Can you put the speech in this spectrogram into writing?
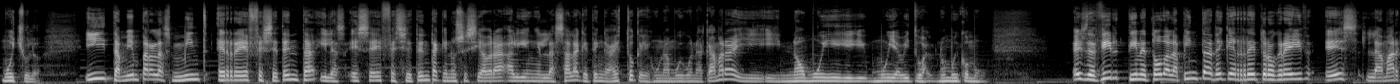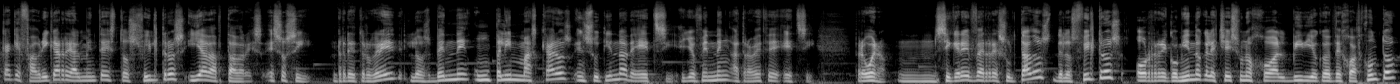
muy chulo. Y también para las Mint RF70 y las SF70, que no sé si habrá alguien en la sala que tenga esto, que es una muy buena cámara y, y no muy, muy habitual, no muy común. Es decir, tiene toda la pinta de que Retrograde es la marca que fabrica realmente estos filtros y adaptadores. Eso sí, Retrograde los vende un pelín más caros en su tienda de Etsy. Ellos venden a través de Etsy. Pero bueno, mm, si queréis ver resultados de los filtros, os recomiendo que le echéis un ojo al vídeo que os dejo adjunto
